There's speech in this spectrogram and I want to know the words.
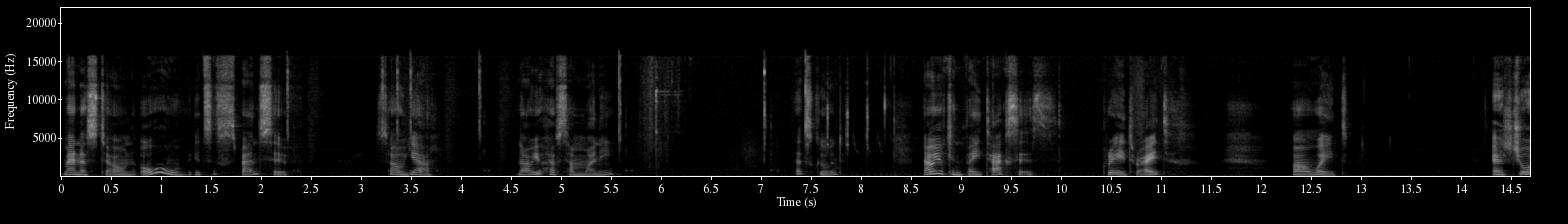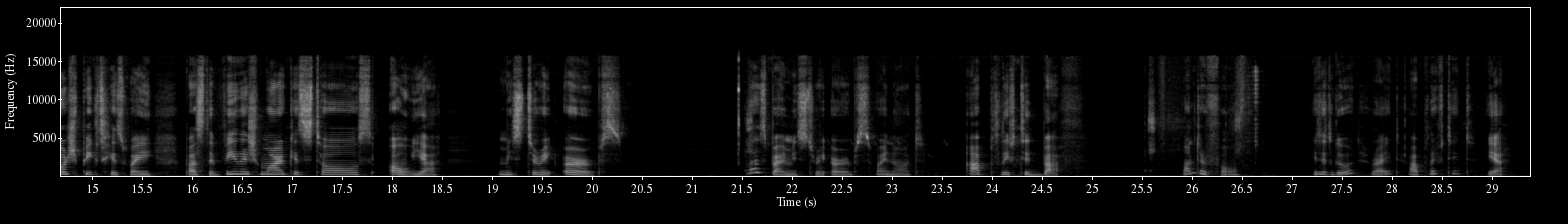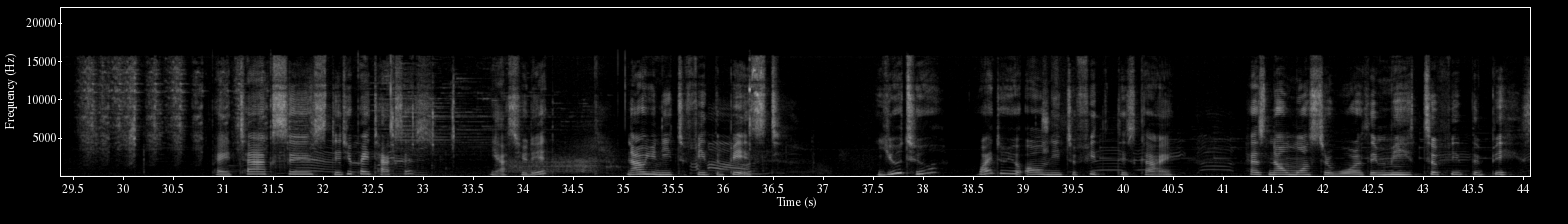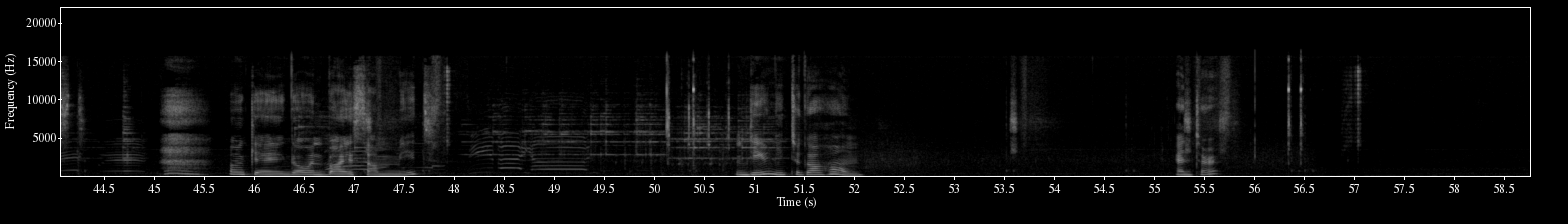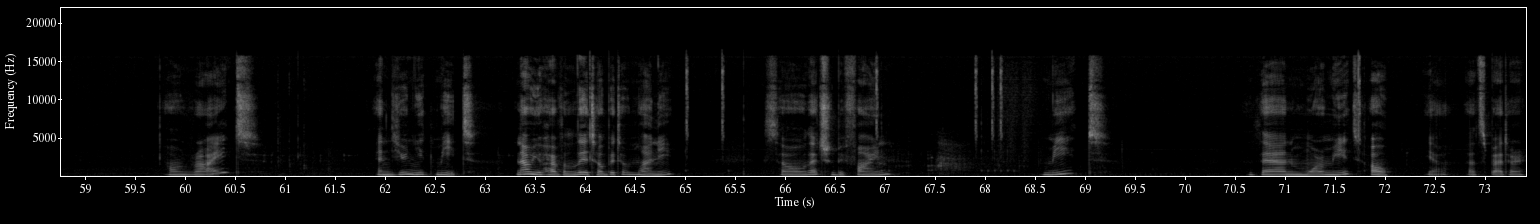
Mana stone. Oh, it's expensive. So yeah. Now you have some money. That's good. Now you can pay taxes. Great, right? Oh, wait. As George picked his way past the village market stalls... Oh, yeah. Mystery herbs. Let's buy mystery herbs. Why not? Uplifted buff. Wonderful. Is it good, right? Uplifted? Yeah. Pay taxes. Did you pay taxes? Yes, you did. Now you need to feed the beast. You too? Why do you all need to feed this guy? Has no monster worthy meat to feed the beast. okay, go and buy some meat. Do you need to go home? Enter. Alright. And you need meat. Now you have a little bit of money. So that should be fine meat? Then more meat? Oh yeah that's better.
